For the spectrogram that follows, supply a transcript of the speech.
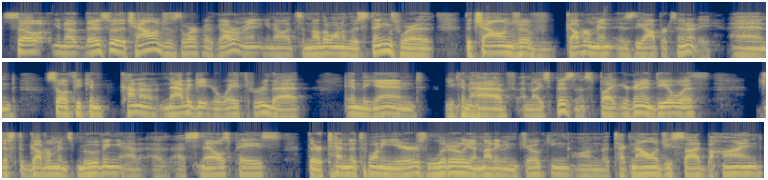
so, you know, those are the challenges to work with government. You know, it's another one of those things where the challenge of government is the opportunity. And so if you can kind of navigate your way through that in the end, you can have a nice business. But you're going to deal with just the government's moving at a, a, snail's pace. They're 10 to 20 years. Literally, I'm not even joking on the technology side behind,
